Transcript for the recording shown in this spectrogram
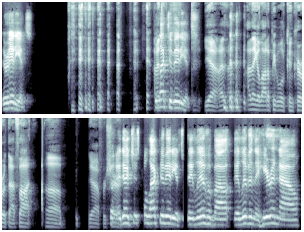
they're idiots, I- collective idiots. yeah, I, I, I think a lot of people would concur with that thought. Um, yeah, for So sure. they're just collective idiots. They live about they live in the here and now,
